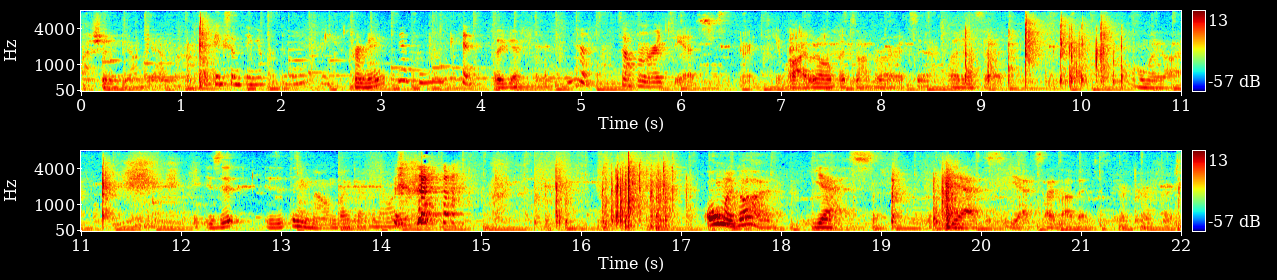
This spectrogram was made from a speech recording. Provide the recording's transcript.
I shouldn't be on camera. I picked something up with the wall for you. For me? Yeah, something like this. The gift for me. Yeah. It's not from Aritzia, it's just an Aritzia Oh, I would hope it's not from Aritzia. What is it? Oh my god. Is it is it the new mountain bike I've been wanting? oh my god. Yes. Yes, yes, I love it. They're perfect.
